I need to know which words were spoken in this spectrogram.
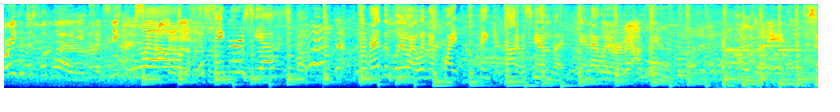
Or you could just look low and you'd see the sneakers. Well, the sneakers, yes, but the red, the blue, I wouldn't have quite think thought it was him, but and I would have remembered Yeah. later. Too funny. So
